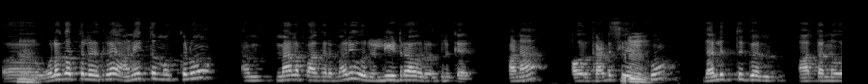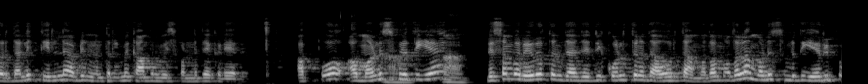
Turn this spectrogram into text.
ம். உலகத்துல இருக்கிற அனைத்து மக்களும் அம், மேல பாக்குற மாதிரி ஒரு லீடரா அவர் இருந்திருக்காரு ஆனா அவர் கடைசி ம். வரைக்கும் தலித்துகள் தன்னை ஒரு தலித் இல்ல அப்படின்னு எந்த காம்ப்ரமைஸ் பண்ணதே கிடையாது. அப்போ ஆ மனுஸ்மிருதிய ஆ. டிசம்பர் இருபத்தஞ்சாம் தேதி கொளுத்துனது அவர் தான் முத முதல்ல மனுஸ்மிருதி எரிப்பு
